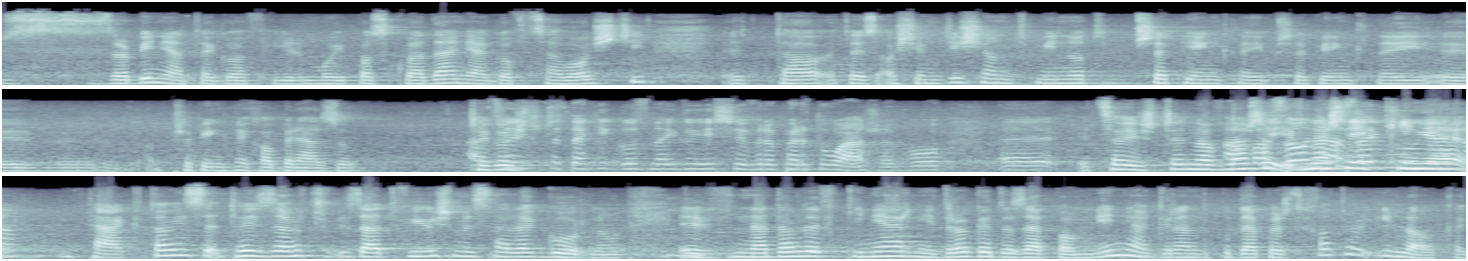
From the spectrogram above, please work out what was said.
z- zrobienia tego filmu i poskładania go w całości, y, to, to jest 80 minut przepięknej, przepięknej, y, przepięknych obrazów. A co jeszcze takiego znajduje się w repertuarze? Bo e, Co jeszcze? No w naszej, w naszej kinie. nam- Tak, to jest, to jest załatw- załatwiłyśmy salę górną. W- Na dole w kiniarni Drogę do Zapomnienia, Grand Budapest Hotel i Lokę.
